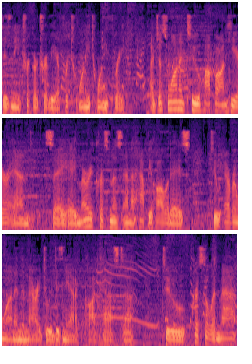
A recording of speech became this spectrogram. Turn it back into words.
Disney Trick or Trivia for 2023. I just wanted to hop on here and say a Merry Christmas and a Happy Holidays to everyone in the Married to a Disney Addict podcast. Uh, to Crystal and Matt,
